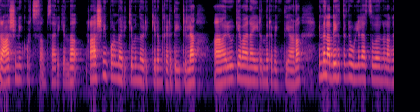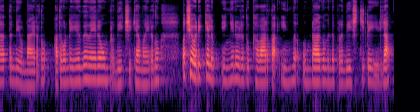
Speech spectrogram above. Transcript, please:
റാഷിനെക്കുറിച്ച് സംസാരിക്കുന്നത്. റാഷിൻ ഇപ്പോൾ മരിക്കുമെന്ന് ഒരിക്കലും കരുതിയിട്ടില്ല. ആരോഗ്യവാനായിരുന്നൊരു വ്യക്തിയാണ്. എന്നാൽ അദ്ദേഹത്തിന്റെ ഉള്ളിൽ അസുഖങ്ങൾ അങ്ങനെ തന്നെ ഉണ്ടായിരുന്നു. അതുകൊണ്ട് ഏത് നേരവും പ്രതീക്ഷിക്കാമായിരുന്നു. പക്ഷെ ഒരിക്കലും ഇങ്ങനൊരു ദുഃഖവാർത്ത ഇന്ന് ഉണ്ടാകുമെന്ന് പ്രതീക്ഷിച്ചിട്ടേയില്ല.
